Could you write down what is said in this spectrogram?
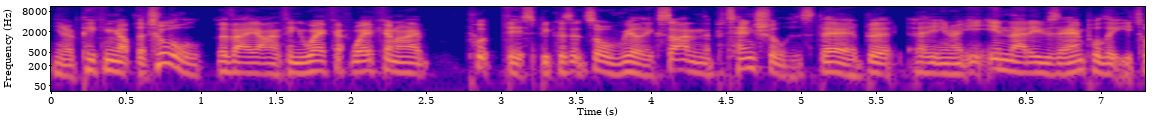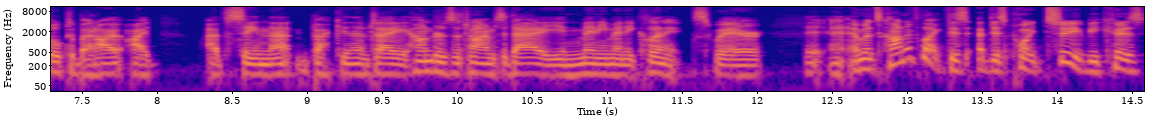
you know, picking up the tool of AI and thinking, where can, where can I put this? Because it's all really exciting. The potential is there. But, uh, you know, in that example that you talked about, I, I, I've seen that back in the day hundreds of times a day in many, many clinics where, and it's kind of like this at this point too, because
